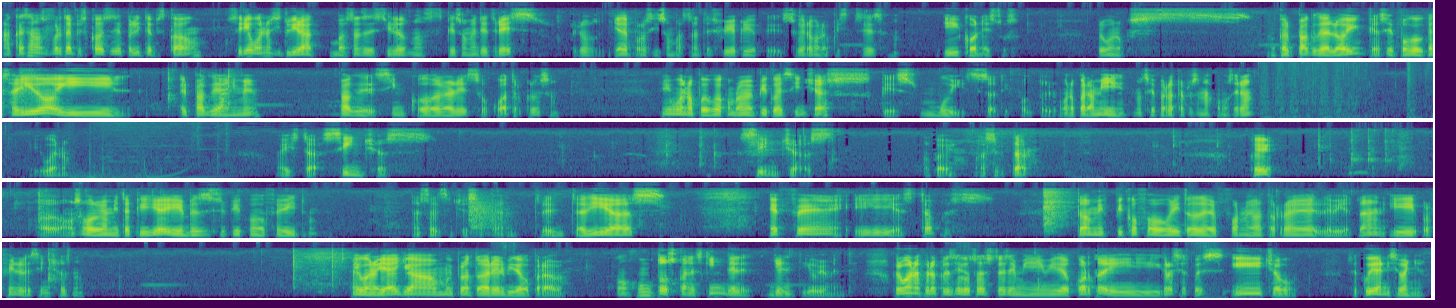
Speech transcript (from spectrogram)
Acá estamos oferta de pescado, este es el de pescado. Sería bueno si tuviera bastantes estilos, más que solamente tres. Pero ya de por sí son bastantes. Yo creo que estuviera con la princesa. Y con estos. Pero bueno, pues... Acá el pack de Aloy, que hace poco que ha salido. Y el pack de anime. Pack de 5 dólares o 4 creo son. Y bueno, pues voy a comprarme el pico de cinchas. Que es muy satisfactorio. Bueno, para mí, no sé para otras personas cómo será. Y bueno, Ahí está, cinchas. Cinchas. Ok, aceptar. Ok. vamos a volver a mi taquilla y en vez de este pico feito. Hasta el cinchas acá en 30 días. F y está pues. Todos mis picos favoritos del Fortnite Battle Leviathan y por fin el de cinchas, ¿no? Y bueno, ya, ya muy pronto haré el video para conjuntos con la skin del Yelty, obviamente. Pero bueno, espero que les haya gustado este de mi video corto y gracias pues. Y chau. Se cuidan y se bañan.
